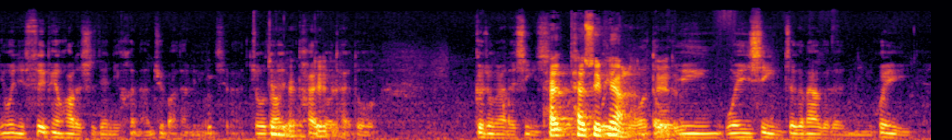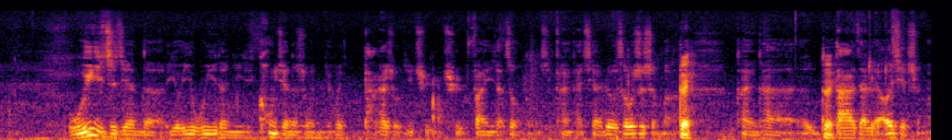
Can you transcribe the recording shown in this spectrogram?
因为你碎片化的时间，你很难去把它利用起来，周遭有太多太多各种各样的信息，太太碎片了微博抖音、微信这个那个的，你会无意之间的有意无意的，你空闲的时候，你就会打开手机去去翻一下这种东西，看一看现在热搜是什么，对，看一看大家在聊一些什么，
